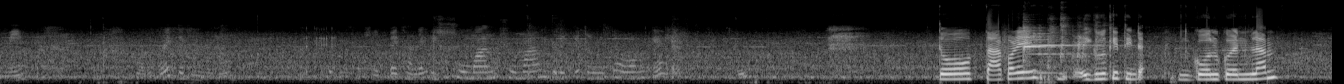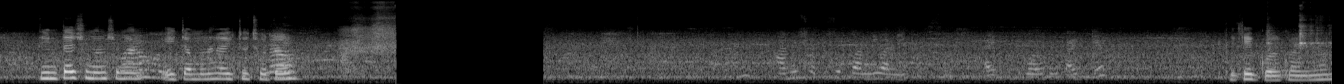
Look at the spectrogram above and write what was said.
আমি করে কেটে নেব। সেটা এখানে সমান সমান করে কেটে নিতে হবে আমাকে। তো তারপরে এগুলোকে তিনটা গোল করে নিলাম। তিনটাই সমান সমান এইটা মনে হয় একটু ছোট। থেকে গোল করে নিলাম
